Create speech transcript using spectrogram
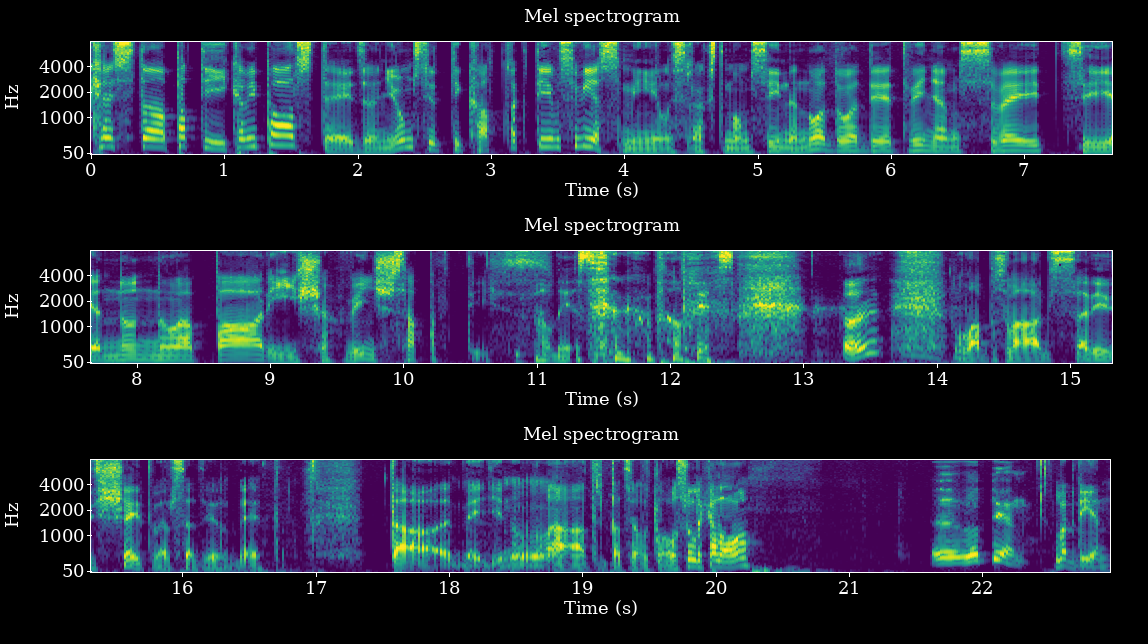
Kestā patīkami pārsteidzi, un jums ir tik attraktīvs viesmīlis, raksta mums Sīna, nododiet viņam sveicienu no pārīša, viņš sapratīs. Paldies! Paldies. Labus vārdus arī šeit var sadzirdēt. Tā, mēģinu ātri pacelt klausuli. Halo! Uh, labdien! Labdien!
